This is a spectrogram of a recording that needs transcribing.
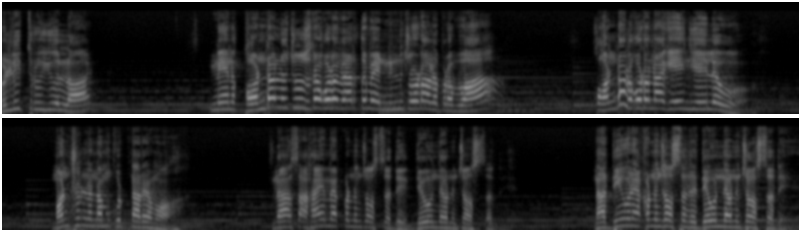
ఓన్లీ త్రూ యూ లాడ్ నేను కొండలు చూసినా కూడా వ్యర్థమే నిన్ను చూడాలి ప్రభువా. కొండలు కూడా నాకేం చేయలేవు. మనుషుల్ని నమ్ముకుంటున్నారేమో. నా సహాయం ఎక్కడి నుంచి వస్తుంది? దేవుని దగ్గర నుంచి వస్తుంది. నా దేవుని ఎక్కడి నుంచి వస్తుంది? దేవుని దగ్గర నుంచి వస్తుంది.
